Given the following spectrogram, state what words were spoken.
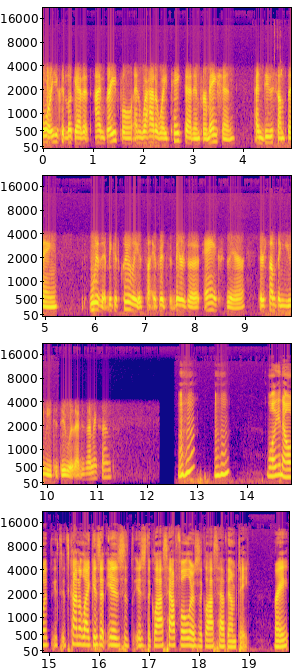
or you could look at it I'm grateful, and how do I take that information and do something with it? Because clearly, it's if it's there's a angst there, there's something you need to do with it. Does that make sense? Mhm. Mhm. Well, you know, it, it's it's kind of like is it is is the glass half full or is the glass half empty, right?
